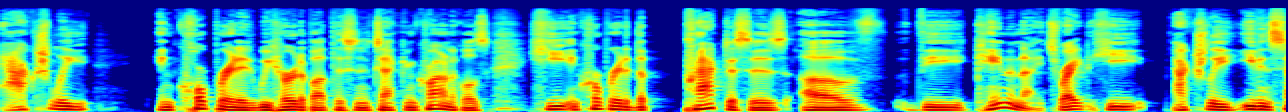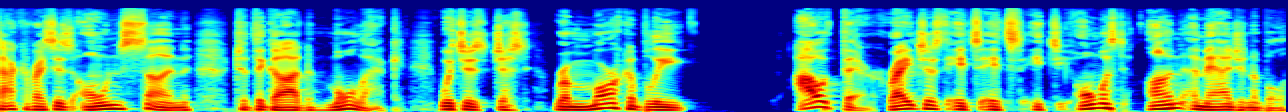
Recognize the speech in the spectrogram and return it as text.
actually incorporated we heard about this in second chronicles he incorporated the practices of the canaanites right he actually even sacrificed his own son to the god molech which is just remarkably out there right just it's it's it's almost unimaginable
